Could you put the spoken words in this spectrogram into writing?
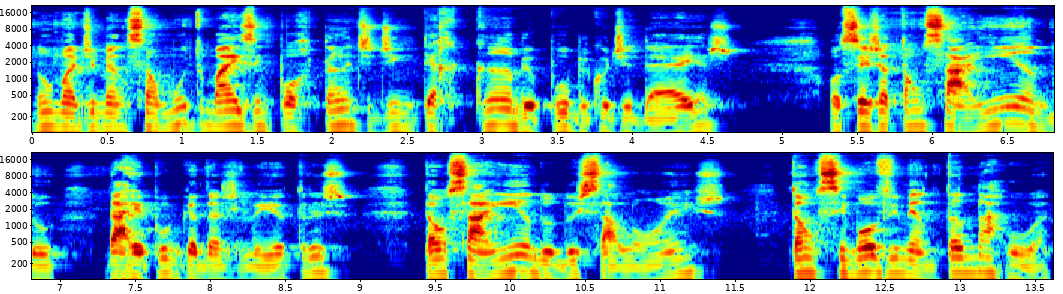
numa dimensão muito mais importante de intercâmbio público de ideias, ou seja, estão saindo da República das Letras, estão saindo dos salões, estão se movimentando na rua.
